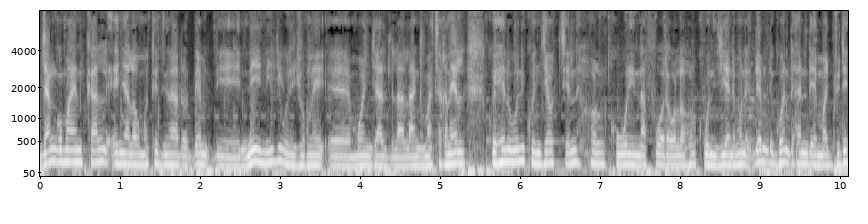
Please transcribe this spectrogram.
janggo ma en kal e ñalawma teddinaɗo ɗemɗe neniji woni journée eh, mondial de la langue maternelle. Ko hen woni ko jewteten holko woni nafoore walla holko woni jeyande moon e ɗemɗe gonɗe hannde e majjude.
